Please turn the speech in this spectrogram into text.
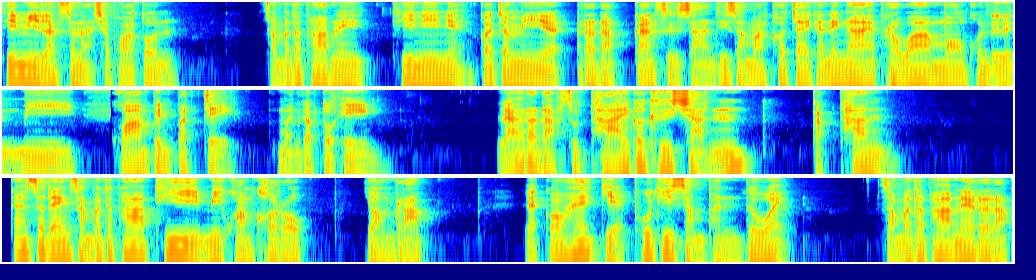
ที่มีลักษณะเฉพาะตนสัมพันภาพในที่นี้เนี่ยก็จะมีระดับการสื่อสารที่สามารถเข้าใจกันได้ง่าย เพราะว่ามองคนอื่นมี ความเป็นปัจเจกเหมือนกับตัวเอง และระดับสุดท้ายก็คือฉันกับท่าน การแสดงสัมพันธภาพที่มีความเคารพ ยอมรับ และก็ให้เกียรติผู้ที่สัมพันธ์ด้วย สัมพันธภาพในระดับ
